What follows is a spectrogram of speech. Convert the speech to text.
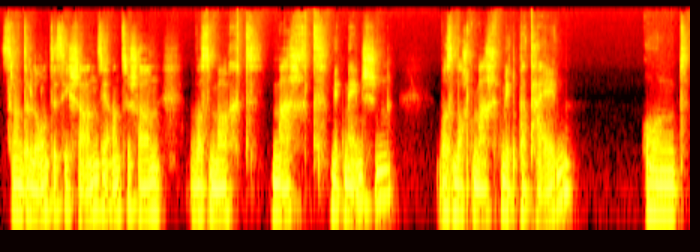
sondern da lohnt es sich schon, sich anzuschauen, was macht Macht mit Menschen? Was macht Macht mit Parteien? Und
